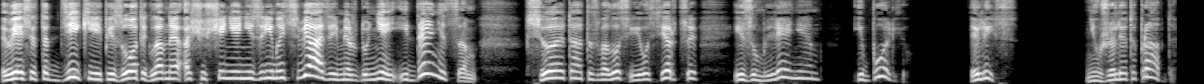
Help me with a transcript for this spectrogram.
весь этот дикий эпизод и, главное, ощущение незримой связи между ней и Деннисом — все это отозвалось в его сердце изумлением и болью. Элис, Неужели это правда?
